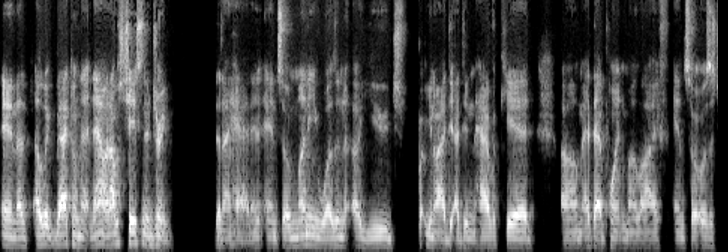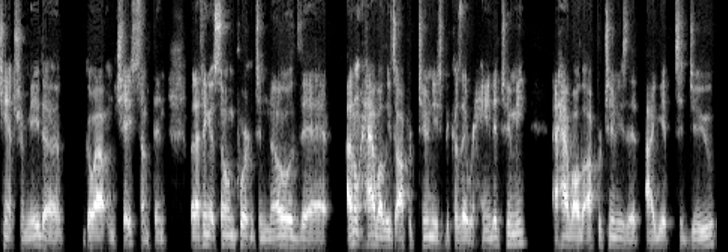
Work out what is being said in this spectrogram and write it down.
And I, I, look back on that now and I was chasing a dream that I had. And, and so money wasn't a huge, you know, I, I didn't have a kid um, at that point in my life. And so it was a chance for me to go out and chase something. But I think it's so important to know that I don't have all these opportunities because they were handed to me. I have all the opportunities that I get to do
